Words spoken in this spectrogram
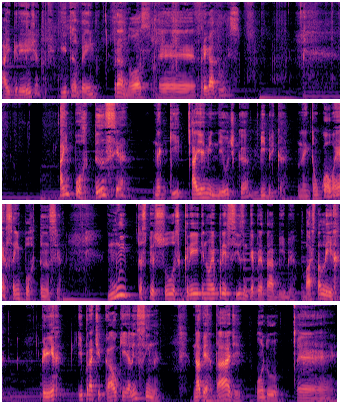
a igreja e também para nós é, pregadores. A importância né, que a hermenêutica bíblica. Né? Então, qual é essa importância? Muitas pessoas creem que não é preciso interpretar a Bíblia, basta ler, crer e praticar o que ela ensina. Na verdade, quando é,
